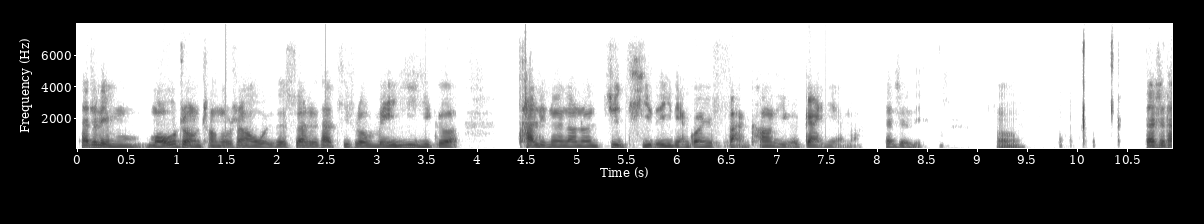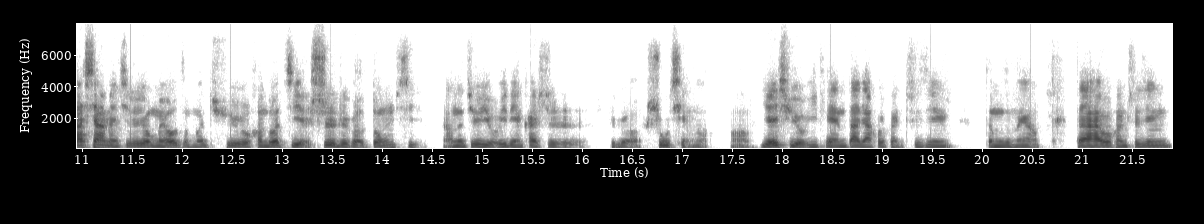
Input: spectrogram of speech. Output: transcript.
在这里某种程度上，我觉得算是他提出了唯一一个他理论当中具体的一点关于反抗的一个概念嘛，在这里，嗯，但是他下面其实又没有怎么去很多解释这个东西，然后呢，就有一点开始这个抒情了啊，也许有一天大家会很吃惊，怎么怎么样，大家还会很吃惊，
